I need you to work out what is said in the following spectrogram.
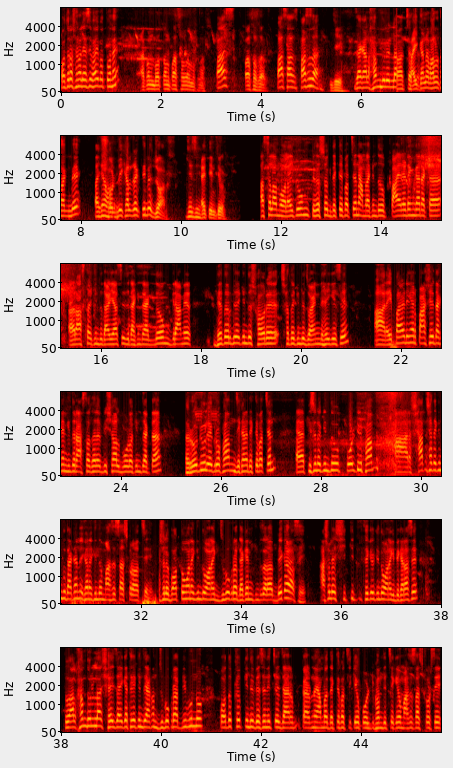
কতটা সোনালি আছে ভাই বর্তমানে? এখন বর্তমান পাঁচ হাজার মতন আছে। পাঁচ? পাঁচ হাজার। পাঁচ হাজার পাঁচ হাজার? জি। যাক আলহামদুলিল্লাহ। আচ্ছা আচ্ছা। পায়খানা ভালো থাকবে। পায়খানা। সর্দি খেয়াল রাখতে হবে জ্বর। জি জি। এই তিনটে। আসসালামু আলাইকুম। প্রিয় দর্শক দেখতে পাচ্ছেন আমরা কিন্তু পায়রাডেঙ্গার একটা রাস্তায় কিন্তু দাঁড়িয়ে আছি যেটা কিন্তু একদম গ্রামের ভেতর দিয়ে কিন্তু শহরের সাথে কিন্তু জয়েন্ট হয়ে গেছে। আর এই পায়রাডেঙ্গার পাশে দেখেন কিন্তু রাস্তা ধারে বিশাল বড় কিন্তু একটা রবিউল এগ্রো ফার্ম যেখানে দেখতে পাচ্ছেন পিছনে কিন্তু পোলট্রি ফার্ম আর সাথে সাথে কিন্তু দেখেন এখানে কিন্তু মাছের চাষ করা হচ্ছে। আসলে বর্তমানে কিন্তু অনেক যুবকরা দেখেন কিন্তু তারা বেকার আছে। আসলে শিক্ষিত থেকেও কিন্তু অনেক বেকার আছে। তো আলহামদুলিল্লাহ সেই জায়গা থেকে কিন্তু এখন যুবকরা বিভিন্ন পদক্ষেপ কিন্তু বেছে নিচ্ছে, যার কারণে আমরা দেখতে পাচ্ছি কেউ পোলট্রি ফার্ম দিচ্ছে, কেউ মাছের চাষ করছে।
